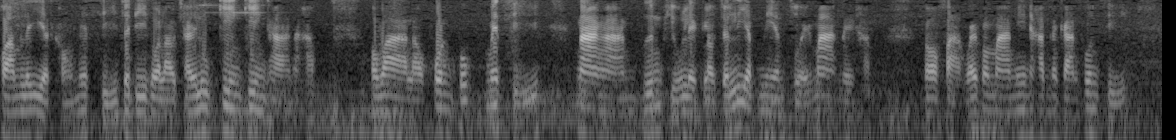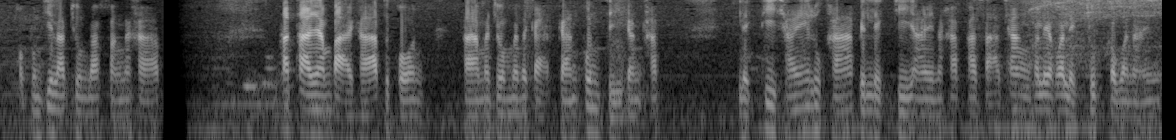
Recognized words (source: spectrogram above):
ความละเอียดของเม็ดสีจะดีกว่าเราใช้ลูกกิ้งกิ้งทานะครับ เพราะว่าเราพ่นปุ๊บเม็ดสีหน้างานพื้นผิวเหล็กเราจะเรียบเนียนสวยมากเลยครับ ก็ฝากไว้ประมาณนี้นะครับ ในการพ่นสีขอบคุณที่รับชมรับฟังนะครับทักทายยามบ่ายครับทุกคนพามาชมบรรยากาศการพ่นสีกันครับ เหล็กที่ใช้ให้ลูกค้าเป็นเหล็ก GI นะครับ ภาษาช่างเขาเรียกว่าเหล็กชุบกาวไนท์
